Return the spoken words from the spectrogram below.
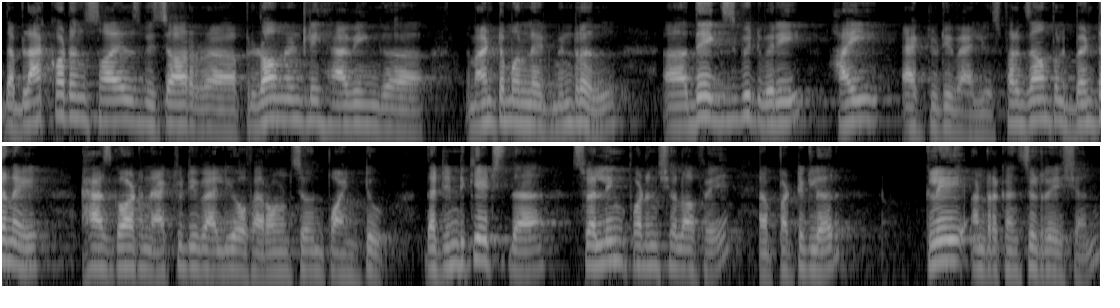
the black cotton soils which are uh, predominantly having uh, montmorillonite mineral, uh, they exhibit very high activity values. For example, bentonite has got an activity value of around 7.2 that indicates the swelling potential of a, a particular clay under consideration.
